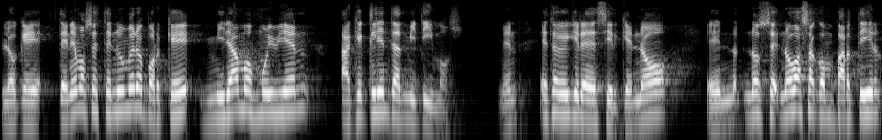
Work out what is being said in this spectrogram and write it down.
Lo que tenemos este número porque miramos muy bien a qué cliente admitimos. ¿Bien? ¿Esto qué quiere decir? Que no, eh, no, no, vas a compartir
